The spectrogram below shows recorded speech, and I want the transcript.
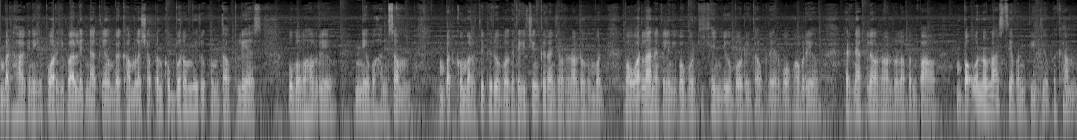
Bar ha ki por ki balit na klem Beckham la kum ta place uba bhabrio niwa bahansam, bat ko marati phiru ba kete ching karan jor ronaldo ko bon ba warla na kelingi ba bon ki khenju ba dui ta player ba phabre harina kle ronaldo la pan pao ba onam la astia pan pitio pa kham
